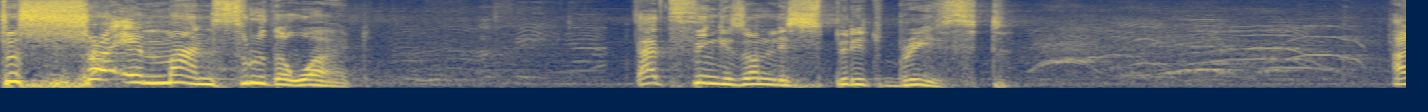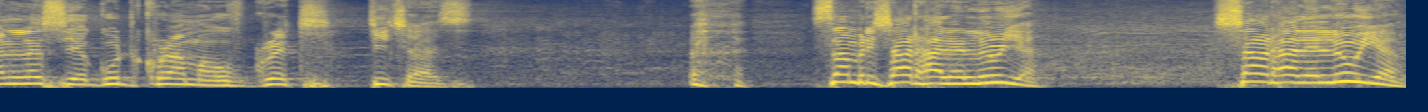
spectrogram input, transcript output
to show a man through the word. That thing is only spirit breathed. Unless you're a good crammer of great teachers. Somebody shout hallelujah. Shout hallelujah.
